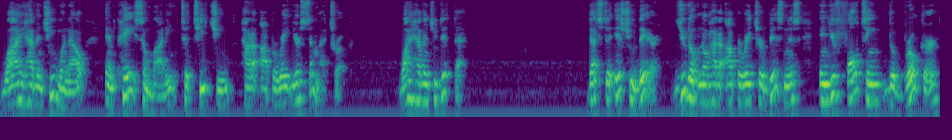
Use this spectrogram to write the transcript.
Why haven't you went out and paid somebody to teach you how to operate your semi truck? Why haven't you did that? That's the issue there. You don't know how to operate your business and you're faulting the broker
